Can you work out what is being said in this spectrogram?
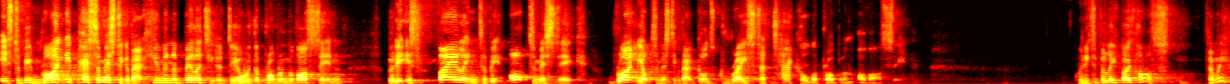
It's to be rightly pessimistic about human ability to deal with the problem of our sin, but it is failing to be optimistic, rightly optimistic about God's grace to tackle the problem of our sin. We need to believe both halves, don't we?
